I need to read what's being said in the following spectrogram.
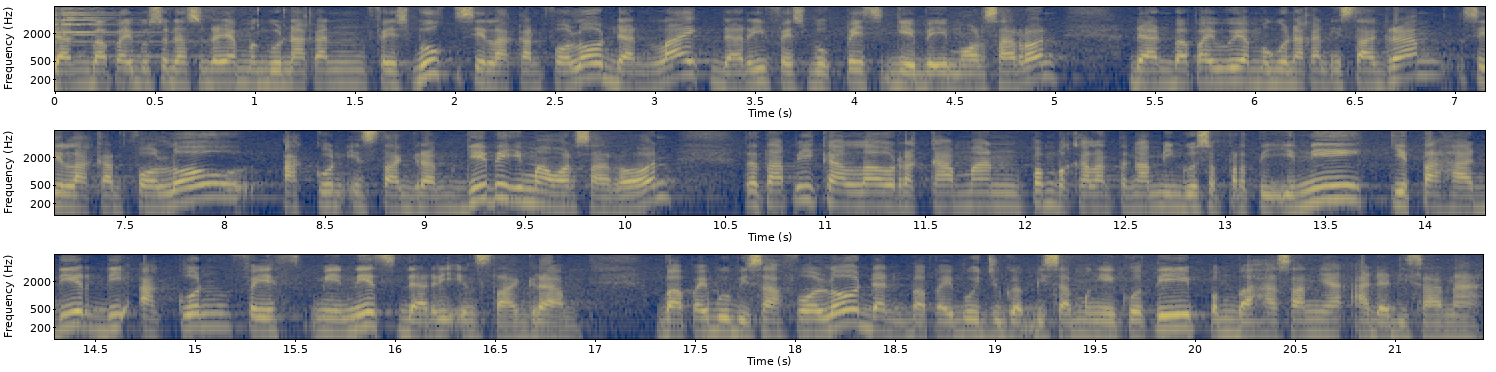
dan Bapak Ibu sudah sudah yang menggunakan Facebook silakan follow dan like dari Facebook page GBI Mawar Saron dan Bapak Ibu yang menggunakan Instagram, silakan follow akun Instagram GBI Mawar Saron. Tetapi kalau rekaman pembekalan tengah minggu seperti ini, kita hadir di akun Faith Minutes dari Instagram. Bapak Ibu bisa follow dan Bapak Ibu juga bisa mengikuti pembahasannya ada di sana.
